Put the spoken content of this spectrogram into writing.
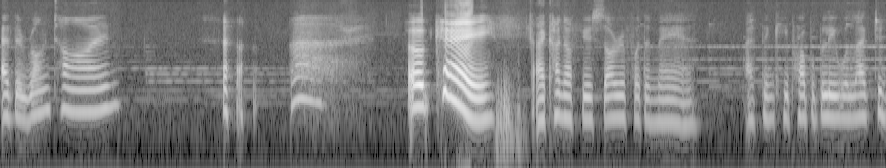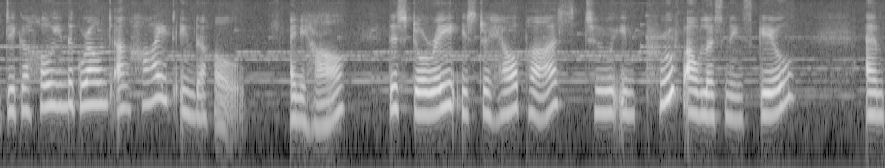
at the wrong time. Okay, I kind of feel sorry for the man. I think he probably would like to dig a hole in the ground and hide in the hole. Anyhow, this story is to help us to improve our listening skill. And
